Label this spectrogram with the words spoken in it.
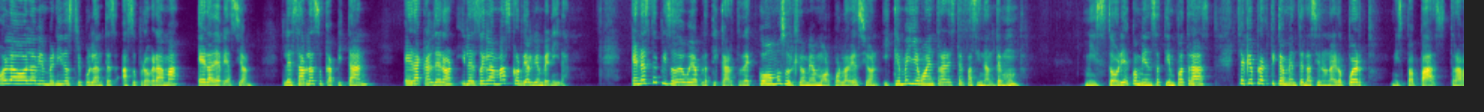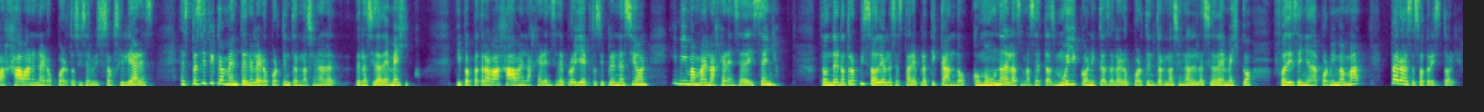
Hola, hola, bienvenidos tripulantes a su programa Era de Aviación. Les habla su capitán, Era Calderón, y les doy la más cordial bienvenida. En este episodio voy a platicarte de cómo surgió mi amor por la aviación y qué me llevó a entrar a este fascinante mundo. Mi historia comienza tiempo atrás, ya que prácticamente nací en un aeropuerto. Mis papás trabajaban en aeropuertos y servicios auxiliares, específicamente en el Aeropuerto Internacional de la Ciudad de México. Mi papá trabajaba en la gerencia de proyectos y planeación y mi mamá en la gerencia de diseño, donde en otro episodio les estaré platicando cómo una de las macetas muy icónicas del Aeropuerto Internacional de la Ciudad de México fue diseñada por mi mamá pero esa es otra historia.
